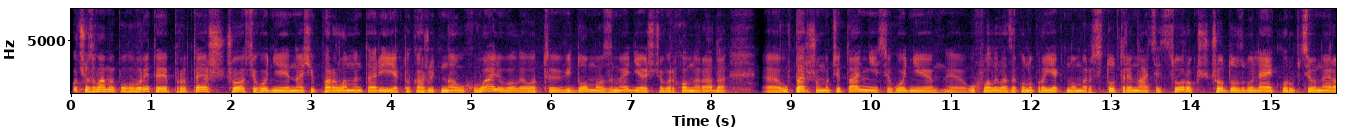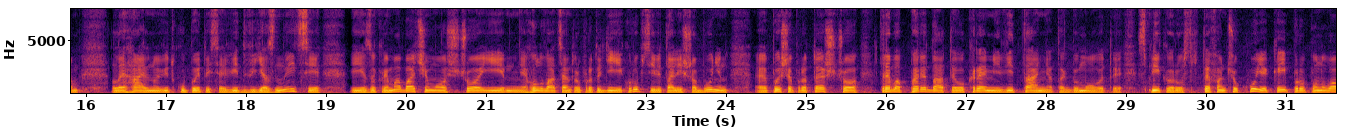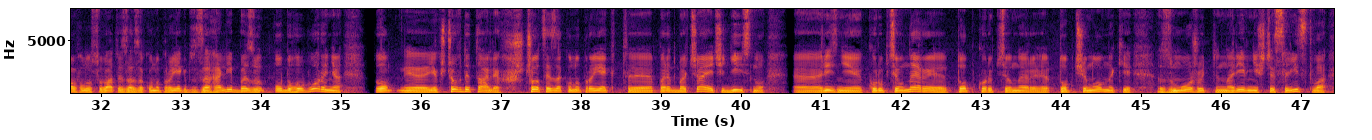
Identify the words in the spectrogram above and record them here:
Хочу з вами поговорити про те, що сьогодні наші парламентарі, як то кажуть, наухвалювали. От відомо з медіа, що Верховна Рада у першому читанні сьогодні е, ухвалила законопроєкт номер 11340, що дозволяє корупціонерам легально відкупитися від в'язниці. І, зокрема, бачимо, що і голова центру протидії корупції Віталій Шабунін е, пише про те, що треба передати окремі вітання, так би мовити, спікеру Стефанчуку, який пропонував голосувати за законопроєкт взагалі без обговорення. То е, якщо в деталях, що цей законопроєкт е, передбачає, чи дійсно е, різні корупціонери, топ-корупціонери, топ-чиновники зможуть на рівні ще слідства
